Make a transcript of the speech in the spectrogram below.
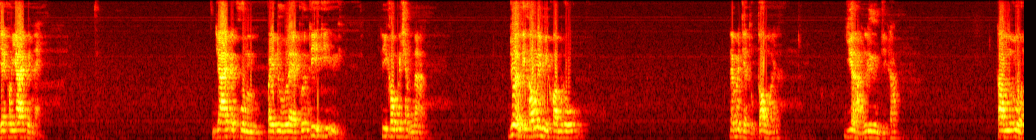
ใช้เขาย้ายไปไหน ย้ายไปคุมไปดูแลพื้นที่ที่อื่นที่เขาไม่ชำนาญเรื่องที่เขาไม่มีความรู้ แล้วมันจะถูกต้องไหมล่ะอย่าลืมสิครับตำรวจ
